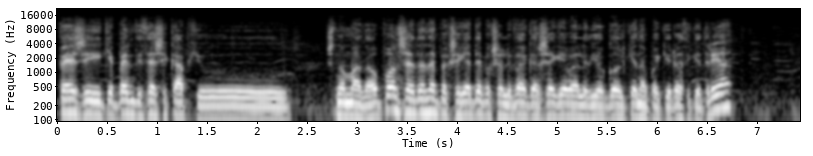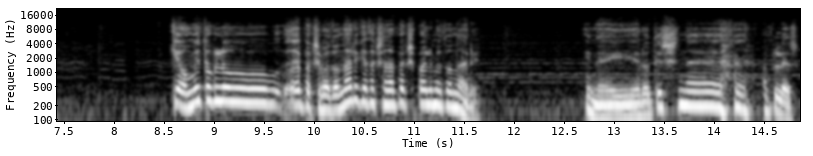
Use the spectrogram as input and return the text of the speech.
παίζει και παίρνει τη θέση κάποιου στην ομάδα. Ο Πόνσε δεν έπαιξε γιατί έπαιξε ο Λιβάη Γκαρσία και έβαλε δύο γκολ και ένα που ακυρώθηκε τρία. Και ο Μίτογλου έπαιξε με τον Άρη και θα ξαναπαίξει πάλι με τον Άρη. Είναι, οι ερωτήσεις είναι απλές.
